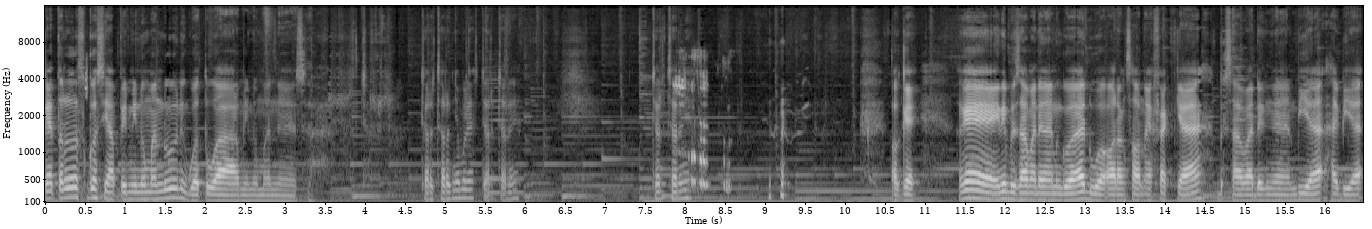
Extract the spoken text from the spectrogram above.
Oke terus gue siapin minuman dulu nih gue tuang minumannya. Car-carnya boleh car-carnya car-carnya Oke. Oke ini bersama dengan gue dua orang sound effect ya. Bersama dengan Bia. Hai Bia.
